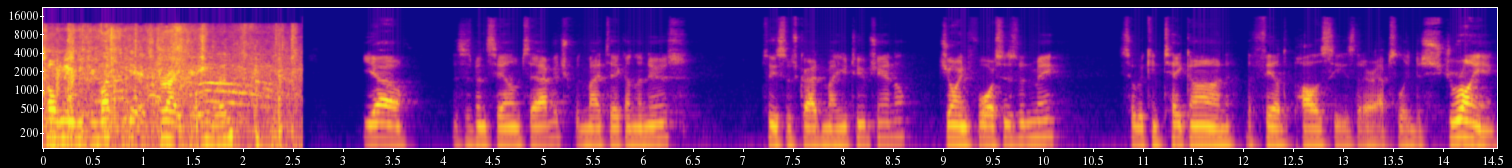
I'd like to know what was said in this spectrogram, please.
told me, would you like to get extradited to England? Yo, this has been Salem Savage with my take on the news. Please subscribe to my YouTube channel. Join forces with me so we can take on the failed policies that are absolutely destroying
